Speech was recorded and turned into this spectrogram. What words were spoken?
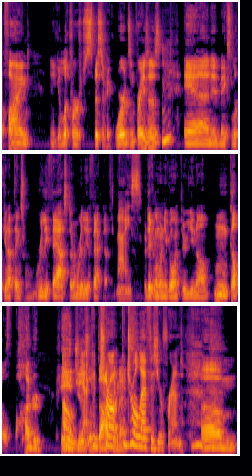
a find you can look for specific words and phrases Mhm. and it makes looking up things really fast and really effective Nice. particularly when you're going through you know mm, a couple hundred pages oh, yeah. of Control documents Control F is your friend. um,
